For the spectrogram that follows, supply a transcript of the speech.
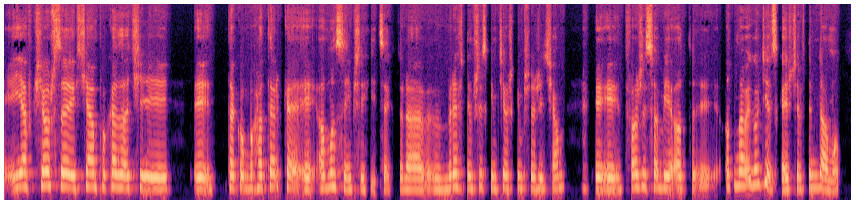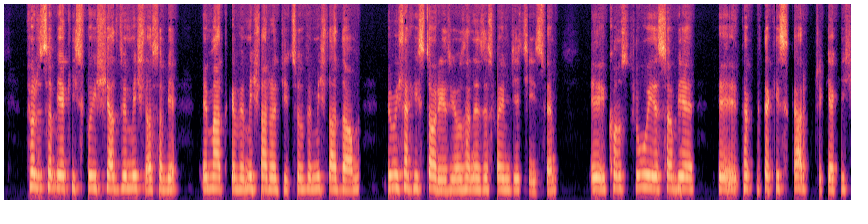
Ja w książce chciałam pokazać taką bohaterkę o mocnej psychice, która wbrew tym wszystkim ciężkim przeżyciom tworzy sobie od, od małego dziecka, jeszcze w tym domu, tworzy sobie jakiś swój świat, wymyśla sobie matkę, wymyśla rodziców, wymyśla dom, wymyśla historie związane ze swoim dzieciństwem, konstruuje sobie taki skarbczyk, jakiś,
